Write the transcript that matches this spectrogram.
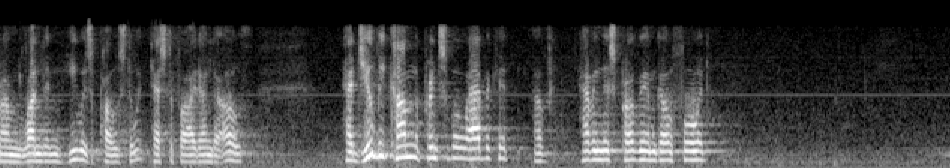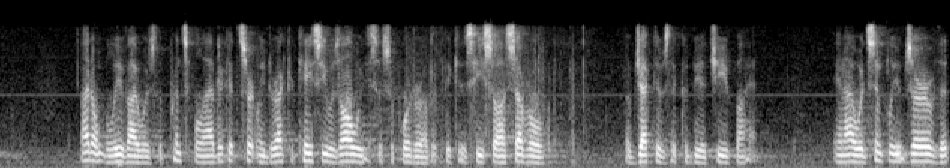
from London, he was opposed to it, testified under oath. Had you become the principal advocate of having this program go forward? I don't believe I was the principal advocate. Certainly, Director Casey was always a supporter of it because he saw several objectives that could be achieved by it. And I would simply observe that,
